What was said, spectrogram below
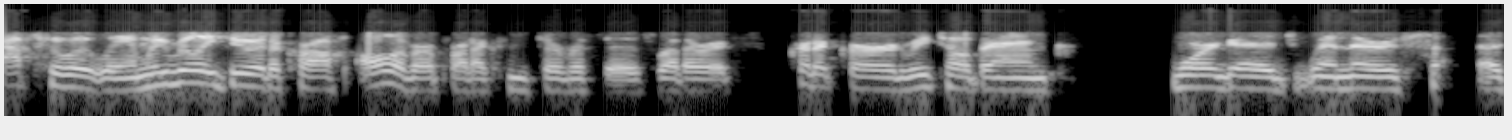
Absolutely. And we really do it across all of our products and services, whether it's credit card, retail bank, mortgage. When there's a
